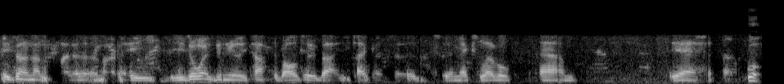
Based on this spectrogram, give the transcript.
he's on another planet at the moment. He, he's always been really tough to bowl to, but he's taken it to, to the next level. Um, yeah. Well,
